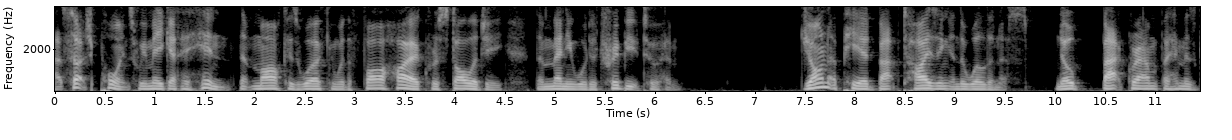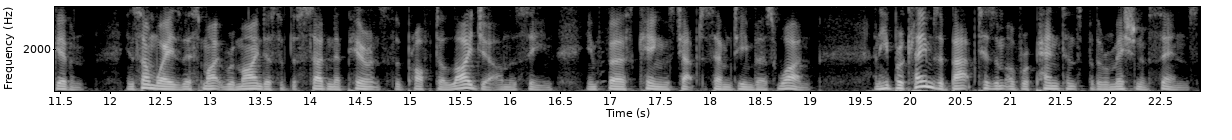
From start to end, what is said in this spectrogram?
At such points, we may get a hint that Mark is working with a far higher Christology than many would attribute to him. John appeared baptizing in the wilderness. No background for him is given. In some ways, this might remind us of the sudden appearance of the prophet Elijah on the scene in 1 Kings chapter 17, verse 1. And he proclaims a baptism of repentance for the remission of sins.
